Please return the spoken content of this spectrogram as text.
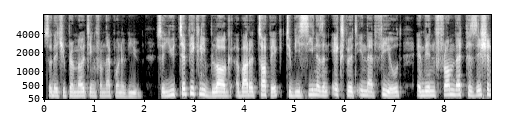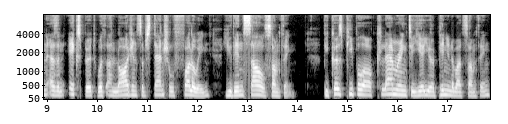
So that you're promoting from that point of view. So you typically blog about a topic to be seen as an expert in that field and then from that position as an expert with a large and substantial following, you then sell something. Because people are clamoring to hear your opinion about something,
